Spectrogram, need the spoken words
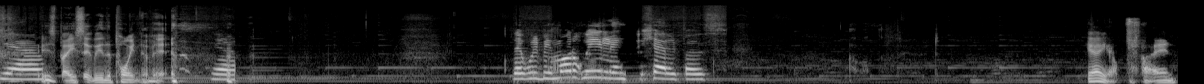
Yeah, Is basically the point of it. yeah. They will be more willing to help us. Yeah, you're fine.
